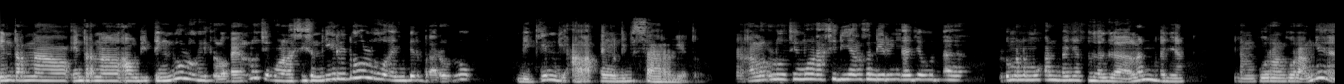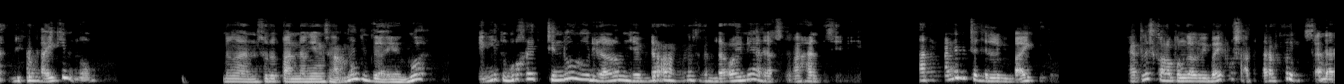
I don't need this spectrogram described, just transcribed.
internal internal auditing dulu gitu loh, kayak lu simulasi sendiri dulu anjir baru lu bikin di alat yang lebih besar gitu. Nah kalau lu simulasi di yang sendirinya aja udah lu menemukan banyak kegagalan, banyak yang kurang-kurangnya diperbaikin dong. Dengan sudut pandang yang sama juga ya gue kayak gitu gue kritisin dulu di dalamnya biar orang-orang sadar oh ini ada kesalahan di sini harapannya bisa jadi lebih baik gitu. At least kalaupun gak lebih baik lu sadar sadar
